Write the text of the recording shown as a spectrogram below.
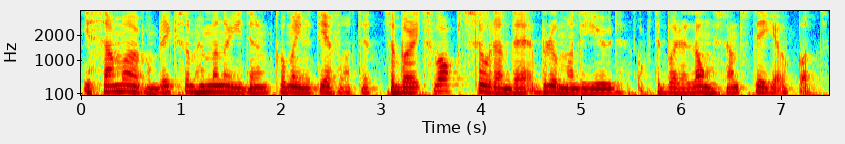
I samma ögonblick som humanoiden kommer in i tefatet så börjar ett svagt surrande, brummande ljud och det börjar långsamt stiga uppåt.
